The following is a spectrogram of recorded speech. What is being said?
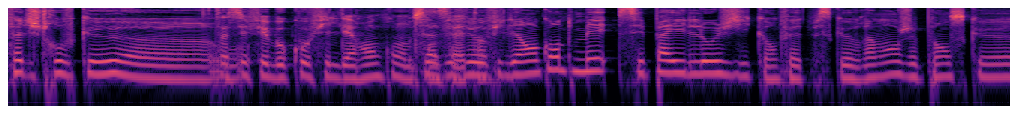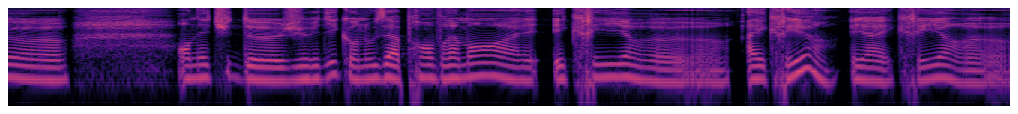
fait, je trouve que ça s'est fait beaucoup au fil des rencontres. Ça s'est fait, au hein. fil des rencontres, mais c'est pas illogique en fait, parce que vraiment, je pense que en études euh, juridiques, on nous apprend vraiment à écrire, euh, à écrire et à écrire euh,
